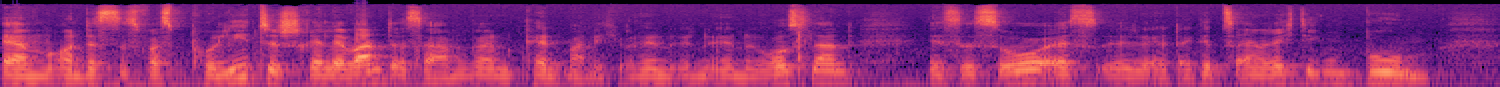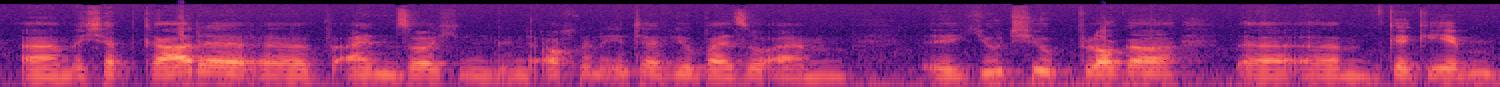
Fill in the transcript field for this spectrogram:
Ähm, und dass das was politisch Relevantes haben kann, kennt man nicht. Und in, in, in Russland ist es so, es, äh, da gibt es einen richtigen Boom. Ähm, ich habe gerade äh, einen solchen, auch ein Interview bei so einem äh, YouTube-Blogger äh, ähm, gegeben.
